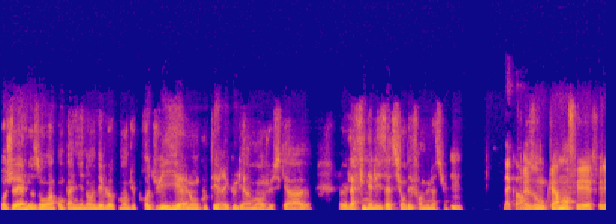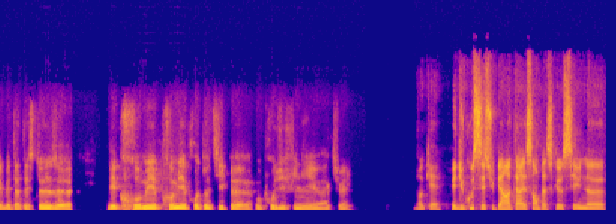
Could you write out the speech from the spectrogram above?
projet, elles nous ont accompagnés dans le développement du produit. elles ont goûté régulièrement jusqu'à euh, la finalisation des formulations. Mmh. D'accord. Elles ont clairement fait, fait les bêta-testeuses des premiers, premiers prototypes au produit fini actuel. Ok. Et du coup, c'est super intéressant parce que c'est une,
